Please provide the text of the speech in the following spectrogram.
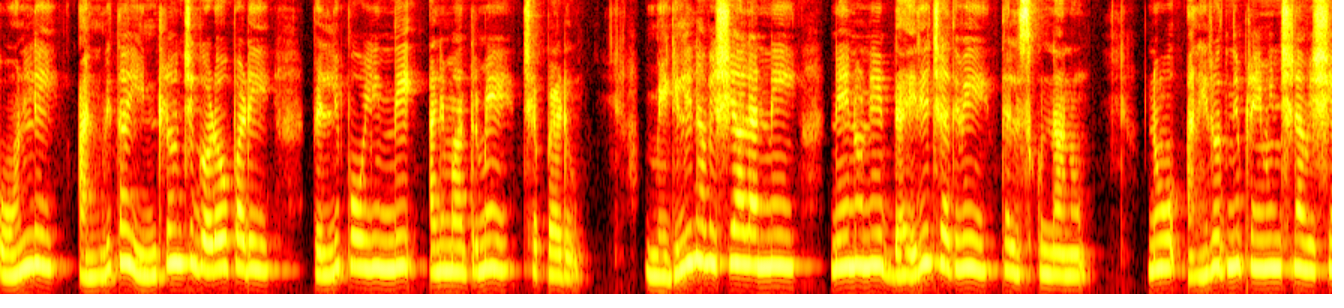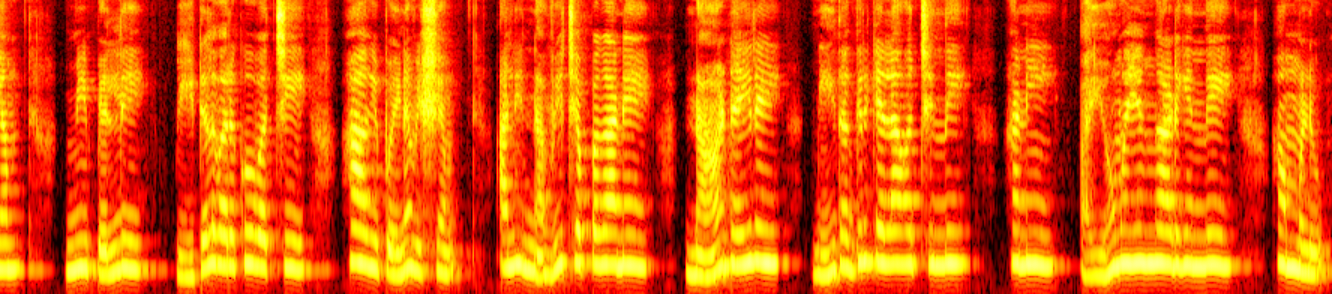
ఓన్లీ అన్విత ఇంట్లోంచి గొడవపడి వెళ్ళిపోయింది అని మాత్రమే చెప్పాడు. మిగిలిన విషయాలన్నీ నేను నీ డైరీ చదివి తెలుసుకున్నాను. నువ్వు అనిరుద్ని ప్రేమించిన విషయం మీ పెళ్ళి పీటల వరకు వచ్చి ఆగిపోయిన విషయం. అని నవ్వి చెప్పగానే నా డైరీ మీ దగ్గరికి ఎలా వచ్చింది? అని అయోమయంగా అడిగింది అమ్ములు.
